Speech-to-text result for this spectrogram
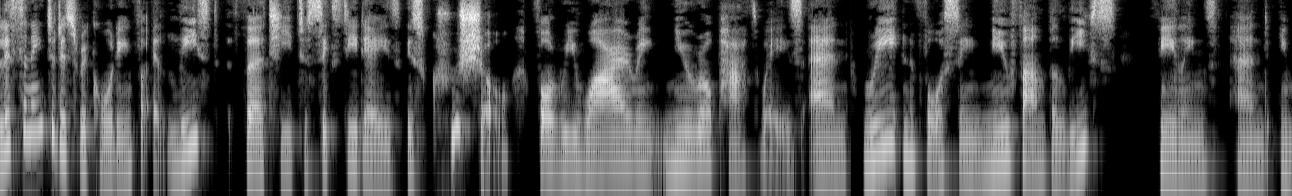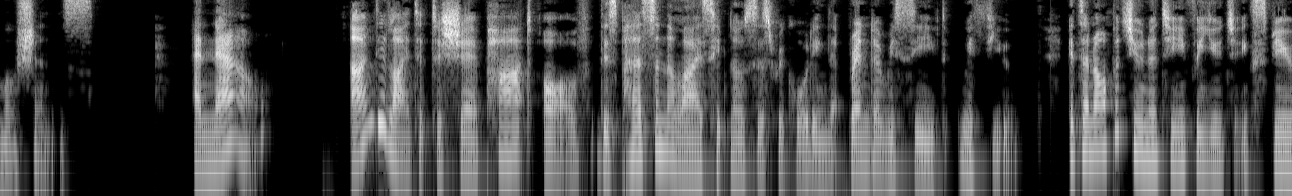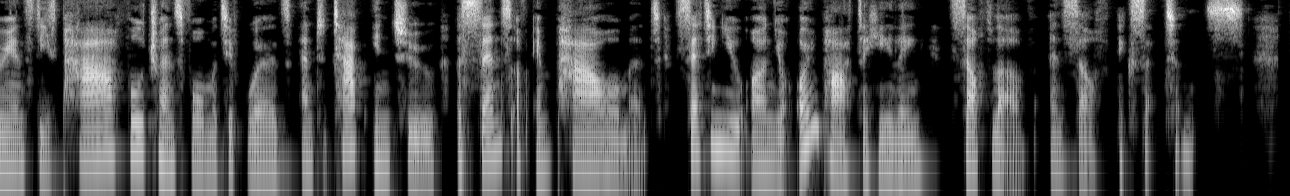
Listening to this recording for at least 30 to 60 days is crucial for rewiring neural pathways and reinforcing newfound beliefs feelings, and emotions. And now I'm delighted to share part of this personalized hypnosis recording that Brenda received with you. It's an opportunity for you to experience these powerful transformative words and to tap into a sense of empowerment, setting you on your own path to healing, self-love, and self-acceptance.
